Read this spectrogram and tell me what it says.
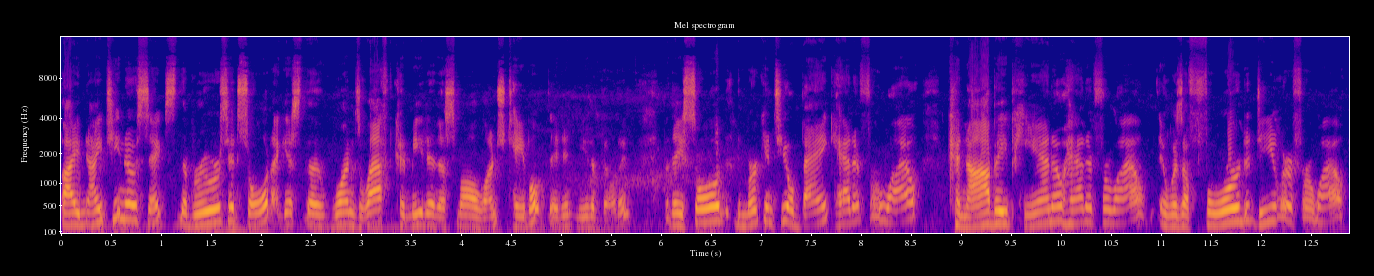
by 1906, the brewers had sold. I guess the ones left could meet at a small lunch table. They didn't need a building. But they sold. The Mercantile Bank had it for a while. Knabe Piano had it for a while. It was a Ford dealer for a while.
